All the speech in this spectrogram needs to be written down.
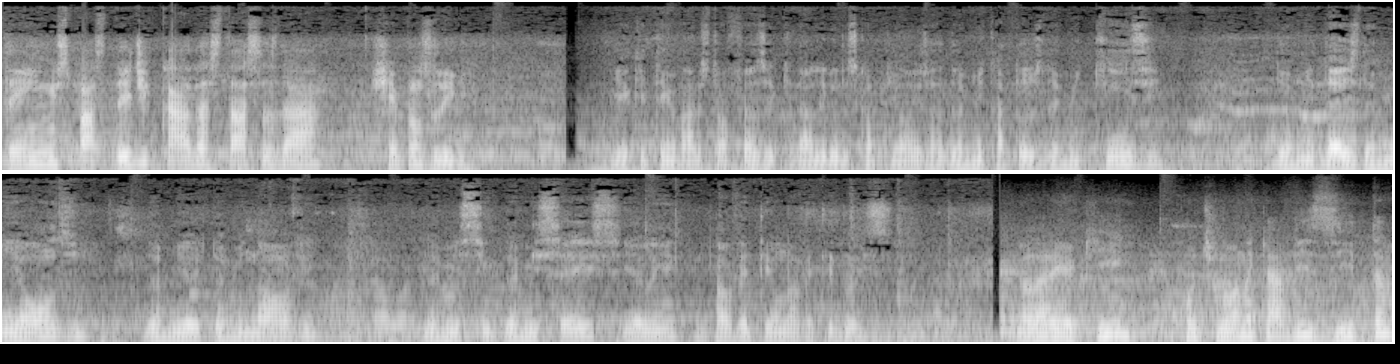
tem um espaço dedicado às taças da Champions League. E aqui tem vários troféus aqui na Liga dos Campeões, ó, 2014, 2015, 2010, 2011, 2008, 2009, 2005, 2006 e ali 91, 92. Galera, e aqui, continuando aqui a visita.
